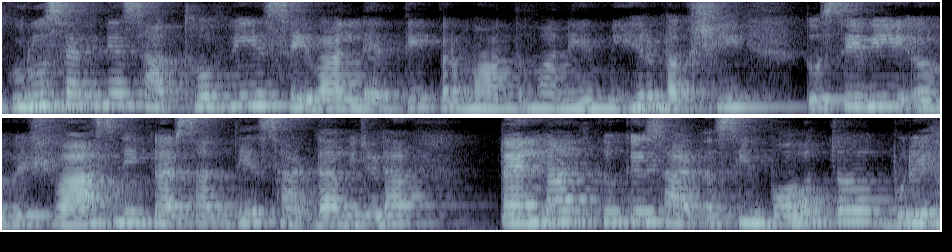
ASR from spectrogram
ਗੁਰੂ ਸਾਹਿਬ ਨੇ ਸਾਥੋਂ ਵੀ ਸੇਵਾ ਲੈਤੀ, ਪ੍ਰਮਾਤਮਾ ਨੇ ਮਿਹਰ ਬਖਸ਼ੀ। ਤੁਸੀਂ ਵੀ ਵਿਸ਼ਵਾਸ ਨਹੀਂ ਕਰ ਸਕਦੇ, ਸਾਡਾ ਵੀ ਜਿਹੜਾ ਪਹਿਲਾਂ, ਕਿਉਂਕਿ ਸਾ- ਅਸੀਂ ਬਹੁਤ ਬੁਰੇ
